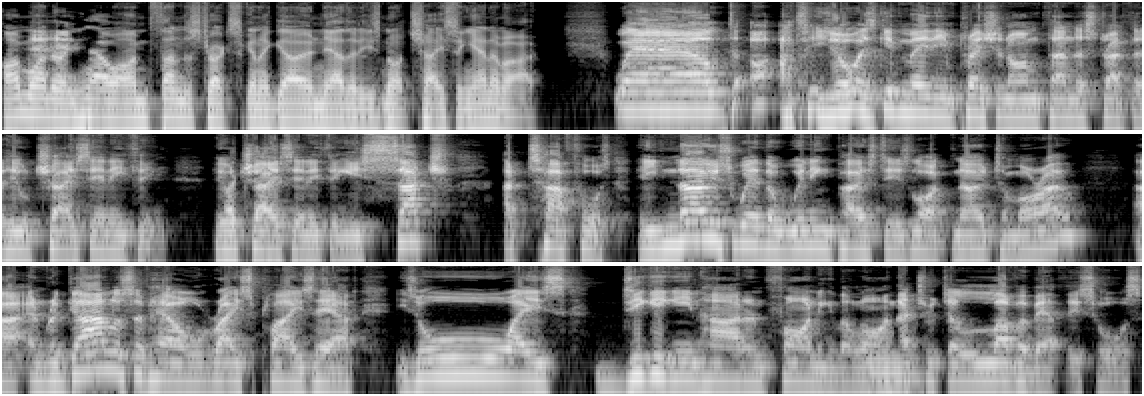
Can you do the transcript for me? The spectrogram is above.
I'm wondering how I'm Thunderstruck's going to go now that he's not chasing Anamoe. Well, he's always given me the impression I'm Thunderstruck that he'll chase anything. He'll okay. chase anything. He's such a tough horse. He knows where the winning post is like no tomorrow. Uh, and regardless of how a race plays out, he's always digging in hard and finding the line. Mm. That's what I love about this horse.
